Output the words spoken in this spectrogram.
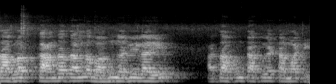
आता आपला कांदा चांगला भाजून झालेला आहे. आता आपण टाकूया टमाटे.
